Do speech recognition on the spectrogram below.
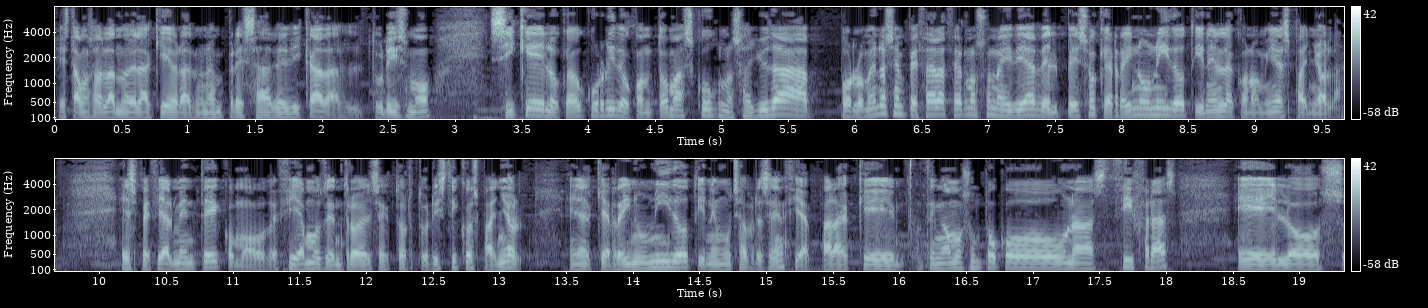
estamos hablando de la quiebra de una empresa dedicada al turismo, sí que lo que ha ocurrido con Thomas Cook nos ayuda a por lo menos empezar a hacernos una idea del peso que Reino Unido tiene en la economía española, especialmente, como decíamos, dentro del sector turístico español, en el que Reino Unido tiene mucha presencia. Para que tengamos un poco unas cifras, eh, los,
